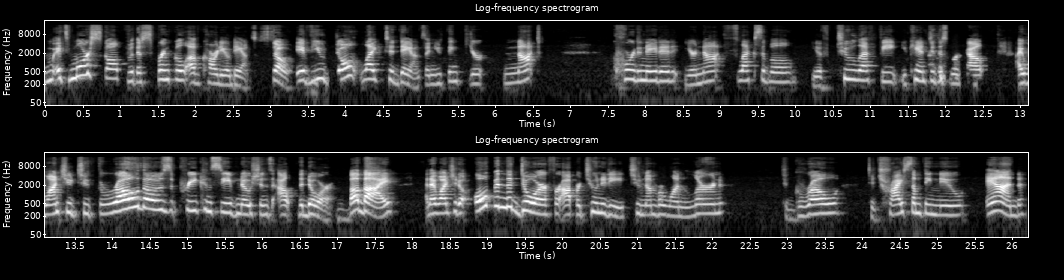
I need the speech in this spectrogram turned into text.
It's more sculpt with a sprinkle of cardio dance. So, if mm-hmm. you don't like to dance and you think you're not coordinated, you're not flexible, you have two left feet, you can't do this workout, I want you to throw those preconceived notions out the door. Bye bye. And I want you to open the door for opportunity to number one, learn, to grow, to try something new, and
